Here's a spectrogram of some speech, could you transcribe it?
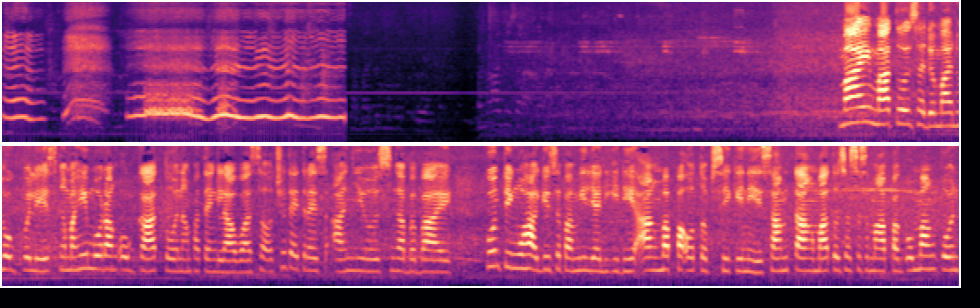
May matud sa Dumanhog Police nga mahimurang og kato ng patayng lawas sa 83 anyos nga babay kung tinguhagi sa pamilya ni ini ang mapautopsi kini samtang matud sa, sa mga pag-umangkon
